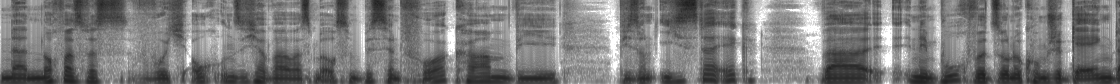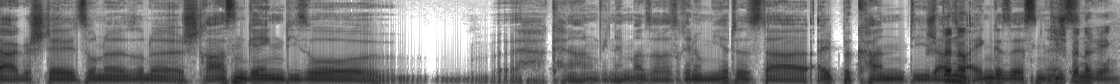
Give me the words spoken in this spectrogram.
Na, noch was, was, wo ich auch unsicher war, was mir auch so ein bisschen vorkam, wie, wie so ein Easter Egg, war, in dem Buch wird so eine komische Gang dargestellt, so eine, so eine Straßengang, die so, keine Ahnung, wie nennt man sowas, renommiert ist, da altbekannt, die da Spinne. so eingesessen Die ist. Spinne ging.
